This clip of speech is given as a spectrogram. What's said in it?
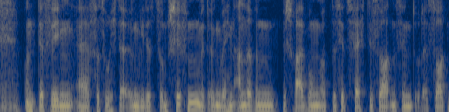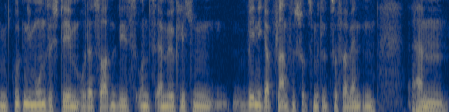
Mhm. Und deswegen äh, versuche ich da irgendwie das zu umschiffen mit irgendwelchen anderen Beschreibungen, ob das jetzt feste Sorten sind oder Sorten mit gutem Immunsystem oder Sorten, die es uns ermöglichen, weniger Pflanzenschutzmittel zu verwenden. Ähm,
